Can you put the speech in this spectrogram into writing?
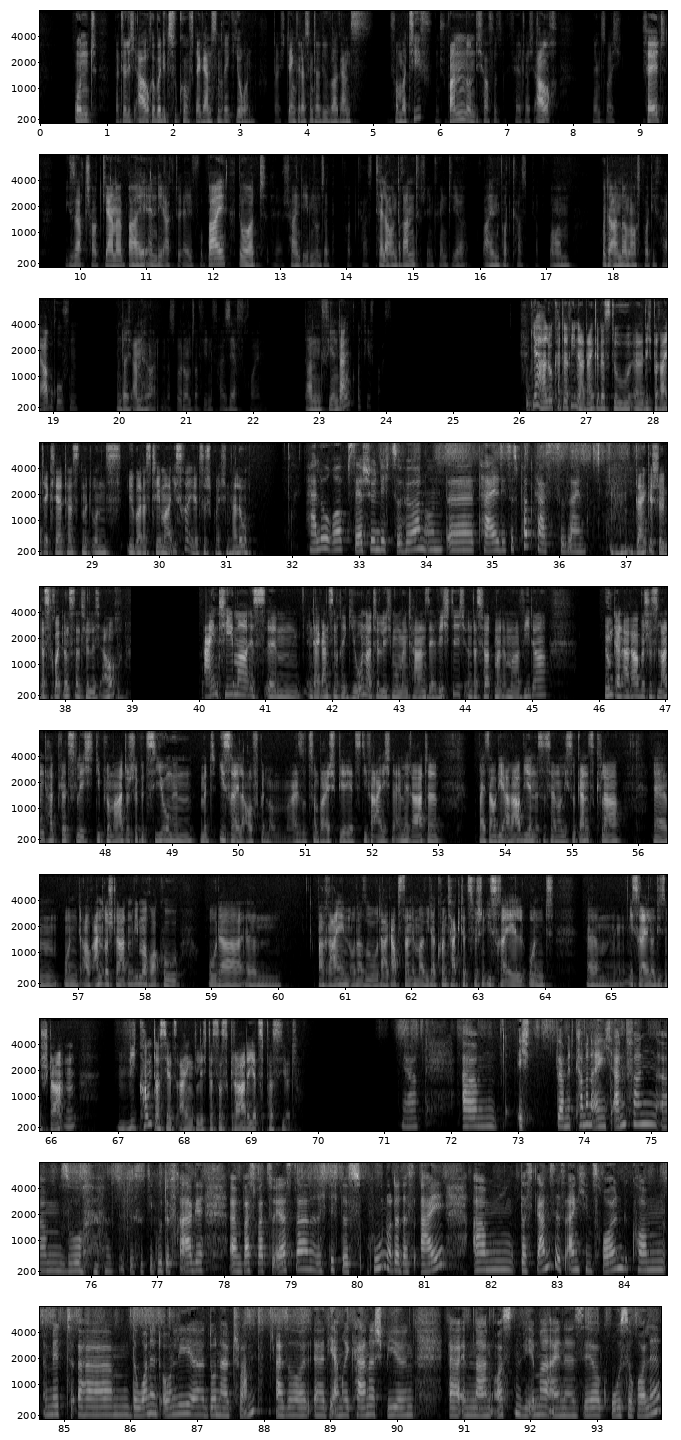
Und natürlich auch über die Zukunft der ganzen Region. Ich denke, das Interview war ganz informativ und spannend und ich hoffe, es gefällt euch auch. Wenn es euch gefällt, wie gesagt, schaut gerne bei ND aktuell vorbei. Dort erscheint eben unser Podcast Teller und Rand. Den könnt ihr auf allen Podcast-Plattformen, unter anderem auch Spotify, abrufen und euch anhören. Das würde uns auf jeden Fall sehr freuen. Dann vielen Dank und viel Spaß. Ja, hallo Katharina, danke, dass du äh, dich bereit erklärt hast, mit uns über das Thema Israel zu sprechen. Hallo. Hallo Rob, sehr schön dich zu hören und äh, Teil dieses Podcasts zu sein. Dankeschön, das freut uns natürlich auch. Ein Thema ist ähm, in der ganzen Region natürlich momentan sehr wichtig und das hört man immer wieder. Irgendein arabisches Land hat plötzlich diplomatische Beziehungen mit Israel aufgenommen. Also zum Beispiel jetzt die Vereinigten Emirate. Bei Saudi-Arabien ist es ja noch nicht so ganz klar ähm, und auch andere Staaten wie Marokko oder ähm, Bahrain oder so, da gab es dann immer wieder Kontakte zwischen Israel und ähm, Israel und diesen Staaten. Wie kommt das jetzt eigentlich, dass das gerade jetzt passiert? Ja, ähm, ich damit kann man eigentlich anfangen. Ähm, so, das ist die gute Frage. Ähm, was war zuerst da? Richtig, das Huhn oder das Ei? Ähm, das Ganze ist eigentlich ins Rollen gekommen mit ähm, the one and only äh, Donald Trump. Also äh, die Amerikaner spielen äh, im Nahen Osten wie immer eine sehr große Rolle.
